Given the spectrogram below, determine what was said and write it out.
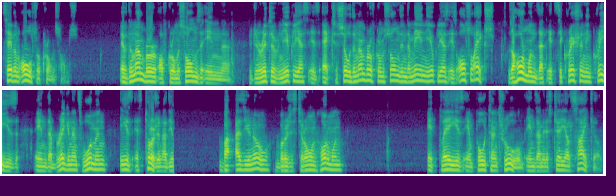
7 also chromosomes. If the number of chromosomes in uh, generative nucleus is X, so the number of chromosomes in the main nucleus is also X. The hormone that its secretion increase in the pregnant woman is estrogen. But as you know, progesterone hormone it plays important role in the menstrual cycle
